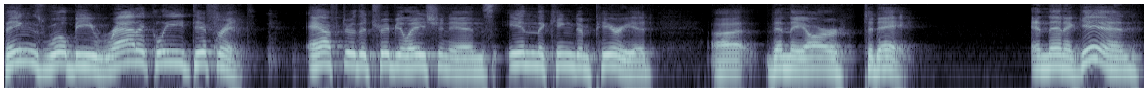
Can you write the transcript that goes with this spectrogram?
Things will be radically different after the tribulation ends in the kingdom period uh, than they are today. And then again,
